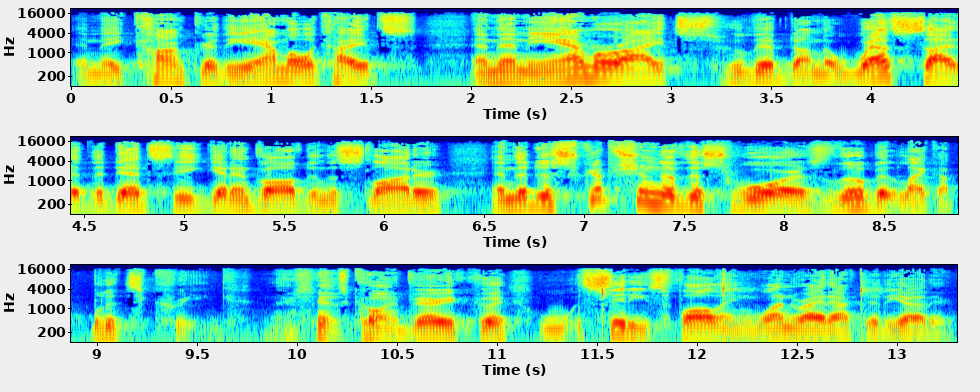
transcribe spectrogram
and they conquer the Amalekites. And then the Amorites, who lived on the west side of the Dead Sea, get involved in the slaughter. And the description of this war is a little bit like a blitzkrieg. It's going very quick, cities falling one right after the other,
